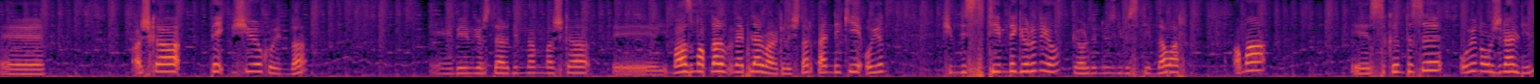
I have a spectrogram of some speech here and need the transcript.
Ee, başka pek bir şey yok oyunda. Ee, benim gösterdiğimden başka ee, bazı maplar mapler var arkadaşlar. Bendeki oyun şimdi Steam'de görünüyor. Gördüğünüz gibi Steam'de var. Ama ee, sıkıntısı oyun orijinal değil.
